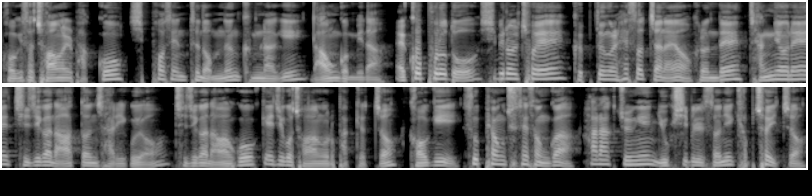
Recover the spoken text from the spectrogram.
거기서 저항을 받고 10% 넘는 급락이 나온 겁니다. 에코프로도 11월 초에 급등을 했었잖아요. 그런데 작년에 지지가 나왔던 자리고요. 지지가 나오고 깨지고 저항으로 바뀌었죠. 거기 수평 추세선과 하락 중인 61선이 겹쳐 있죠.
